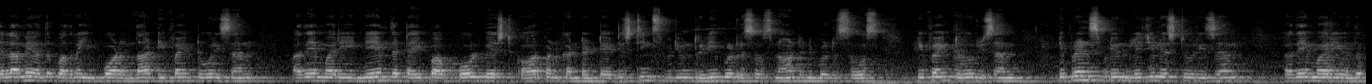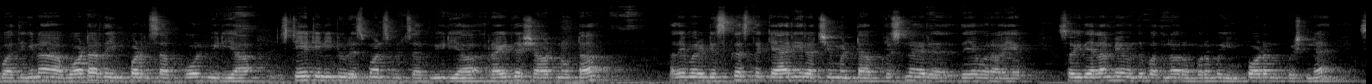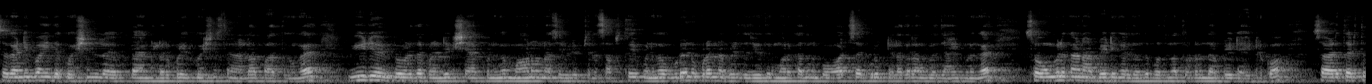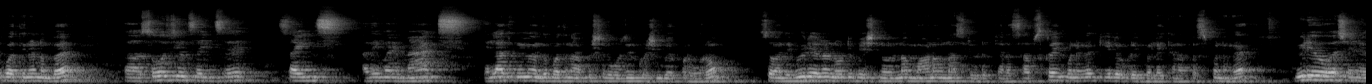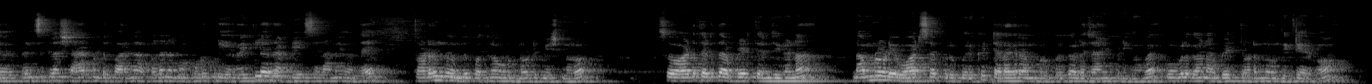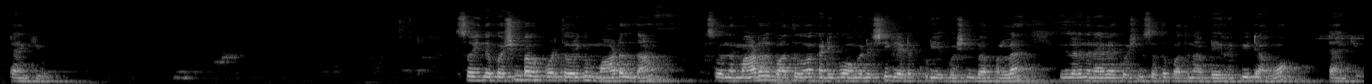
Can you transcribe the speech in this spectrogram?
எல்லாமே வந்து பார்த்தீங்கன்னா இம்பார்ட்டன்ட் தான். டிஃபைன் டூரிசம் அதே மாதிரி name the type of coal based carbon content distinguish between renewable resource non renewable resource define tourism difference between religious tourism அதே மாதிரி வந்து பார்த்தீங்கன்னா what are the importance of coal media state any two responsibilities of media write the short note of அதே மாதிரி discuss the career achievement of Krishnar Devarayar so இது எல்லாமே வந்து பார்த்தீங்கன்னா ரொம்ப ரொம்ப இம்பார்ட்டன்ட் கொஷினு ஸோ கண்டிப்பாக இந்த கொஷினில் பேங்க்கில் இருக்கக்கூடிய கொஷின்ஸை நல்லா பார்த்துக்கோங்க வீடியோ இப்போ தான் ஃப்ரெண்டுக்கு ஷேர் பண்ணுங்கள் மாணவ ஆசிரியர் யூடியூப் சேனல் சப்ஸ்கிரைப் பண்ணுங்கள் உடனுக்குடன் அப்டேட் தெரிஞ்சதுக்கு மறக்காத நம்ம வாட்ஸ்அப் குரூப் டெலகிராமில் ஜாயின் பண்ணுங்கள் ஸோ உங்களுக்கான அப்டேட்டுங்கிறது வந்து பார்த்திங்கன்னா தொடர்ந்து அப்டேட் ஆகிட்டு இருக்கோம். ஸோ அடுத்தடுத்து பார்த்தீங்கன்னா நம்ம சோஷியல் சயின்ஸு சயின்ஸ் அதே மாதிரி மேக்ஸ் எல்லாத்துக்குமே வந்து பார்த்தீங்கன்னா அஃபிஷியல் ஒரிஜினல் கொஷின் பேப்பர் வரும். ஸோ அந்த வீடியோலாம் நோட்டிஃபிகேஷன் வரும்னா மாணவன் ஆசிரியர் யூடியூப் சேனல் சப்ஸ்கிரைப் பண்ணுங்கள் கீழே கூடிய பெல்லைக்கான ப்ரெஸ் பண்ணுங்கள் வீடியோவை ஃப்ரெண்ட்ஸுக்கெலாம் ஷேர் பண்ணிட்டு பாருங்கள் அப்போ தான் நம்ம கொடுக்கக்கூடிய ரெகுலர் அப்டேட்ஸ் எல்லாமே வந்து தொடர்ந்து வந்து பார்த்தீங்கன்னா உங்களுக்கு நோட்டிஃபிகேஷன் வரும். ஸோ அடுத்தடுத்த அப்டேட் தெரிஞ்சுக்கணுன்னா நம்மளுடைய வாட்ஸ்அப் குரூப் இருக்குது டெலகிராம் குரூப் இருக்குது அதில் ஜாயின் பண்ணிக்கோங்க. உங்களுக்கான அப்டேட் தொடர்ந்து வந்துக்கிட்டே இருக்கும். தேங்க்யூ ஸோ இந்த கொஷின் பேப்பர் பொறுத்த வரைக்கும் மாடல் தான். ஸோ இந்த மாடல் பார்த்துக்கோங்க. கண்டிப்பாக உங்கள் டிஸ்ட்ரிக்டில் எடுக்கக்கூடிய கொஷின் பேப்பரில் இதிலேருந்து நிறைய கொஷின்ஸ் வந்து பார்த்தோன்னா அப்படியே ரிப்பீட் ஆகும். தேங்க்யூ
